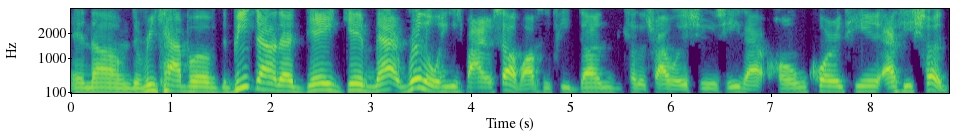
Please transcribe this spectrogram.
And um, the recap of the beatdown that they give Matt Riddle, he was by himself. Obviously, Pete Dunne, because of travel issues, he's at home quarantining as he should.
